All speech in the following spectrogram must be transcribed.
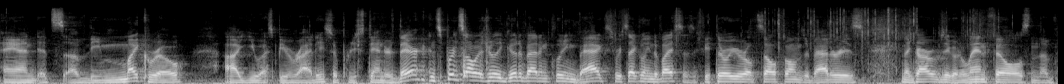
and it's of the micro uh, USB variety, so pretty standard there. And Sprint's always really good about including bags for recycling devices. If you throw your old cell phones or batteries in the garbage, they go to landfills, and the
